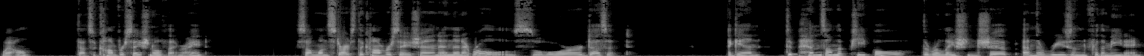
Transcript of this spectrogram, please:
Well, that's a conversational thing, right? Someone starts the conversation and then it rolls, or doesn't. Again, depends on the people the relationship, and the reason for the meeting.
